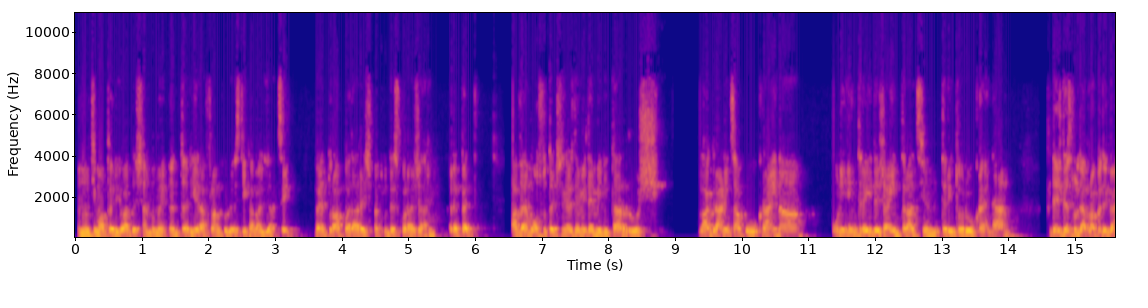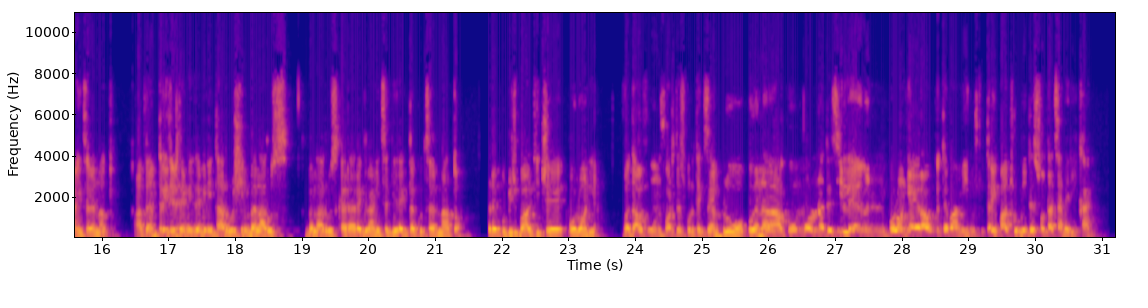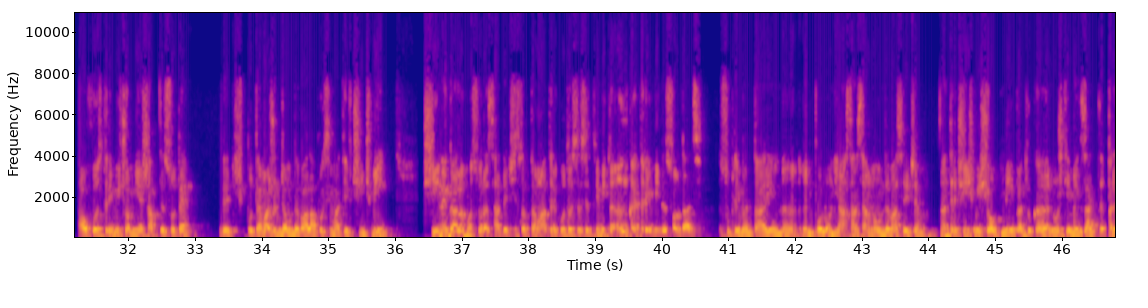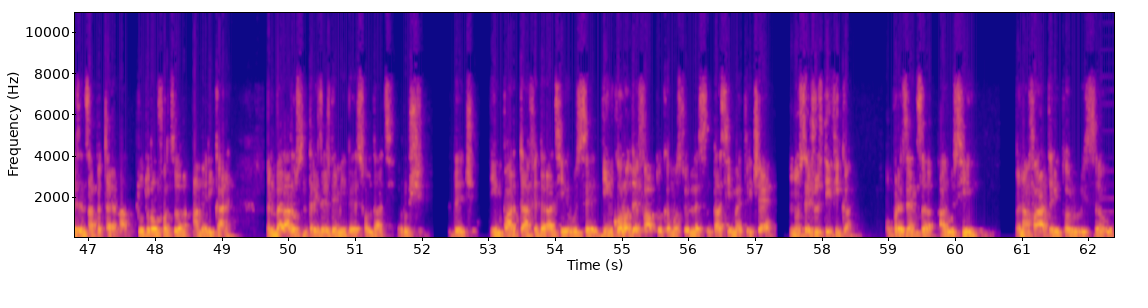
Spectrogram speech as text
în ultima perioadă și anume întărirea flancului estic al alianței pentru apărare și pentru descurajare. Repet, avem 150.000 de militari ruși la granița cu Ucraina, unii dintre ei deja intrați în teritoriul ucrainean, deci destul de aproape de granițele NATO. Avem 30.000 de militari ruși în Belarus, Belarus care are graniță directă cu țări NATO, Republici Baltice, Polonia. Vă dau un foarte scurt exemplu. Până acum o lună de zile, în Polonia erau câteva mii, nu știu, 3-4 mii de soldați americani. Au fost trimiși 1700, deci putem ajunge undeva la aproximativ 5000 și în egală măsură s-a decis săptămâna trecută să se trimită încă 3.000 de soldați suplimentari în, în Polonia. Asta înseamnă undeva, să zicem, între 5.000 și 8.000, pentru că nu știm exact prezența pe teren a tuturor forțelor americane. În Belarus sunt 30.000 de soldați ruși. Deci, din partea Federației Ruse, dincolo de faptul că măsurile sunt asimetrice, nu se justifică o prezență a Rusiei în afara teritoriului său,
